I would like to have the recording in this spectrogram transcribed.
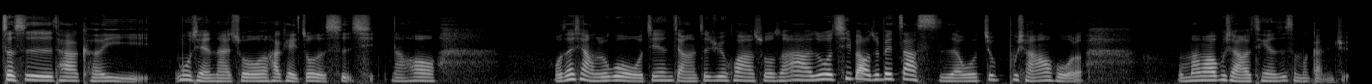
这是他可以目前来说他可以做的事情，然后。我在想，如果我今天讲的这句话说说啊，如果气爆我就被炸死了，我就不想要活了。我妈妈不想要听的是什么感觉？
